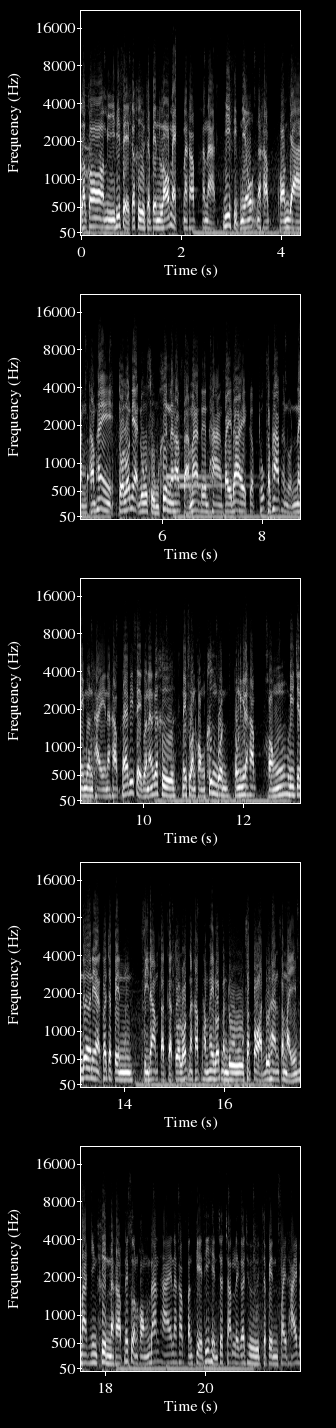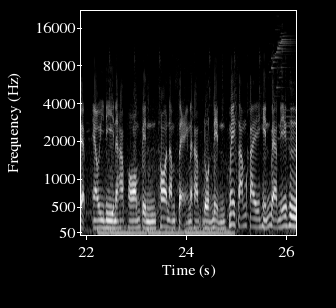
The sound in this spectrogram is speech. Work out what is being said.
แล้วก็มีพิเศษก็คือจะเป็นล้อแม็กนะครับ ขนาด 20 นิ้วนะครับ พร้อมยางทำให้ตัวรถเนี่ยดูสูงขึ้นนะครับ สามารถเดินทางไปได้เกือบทุกสภาพถนนในเมืองไทยนะครับ และพิเศษกว่านั้นก็คือในส่วนของครึ่งบนตรงนี้นะครับ ของ r e g e n d e r เนี่ยก็จะเป็นสีดำตัดกับตัวรถนะครับทำให้รถมันดูสปอร์ตดูทันสมัยมากยิ่งขึ้นนะครับ ในส่วนของด้านท้ายนะครับ สังเกตที่เห็นชัดๆเลยก็คือจะเป็นไฟท้ายแบบ LED นะครับ พร้อมเป็นท่อนำแสงนะครับ โดดเด่นไม่ซ้ำใคร เห็นแบบนี้คือ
